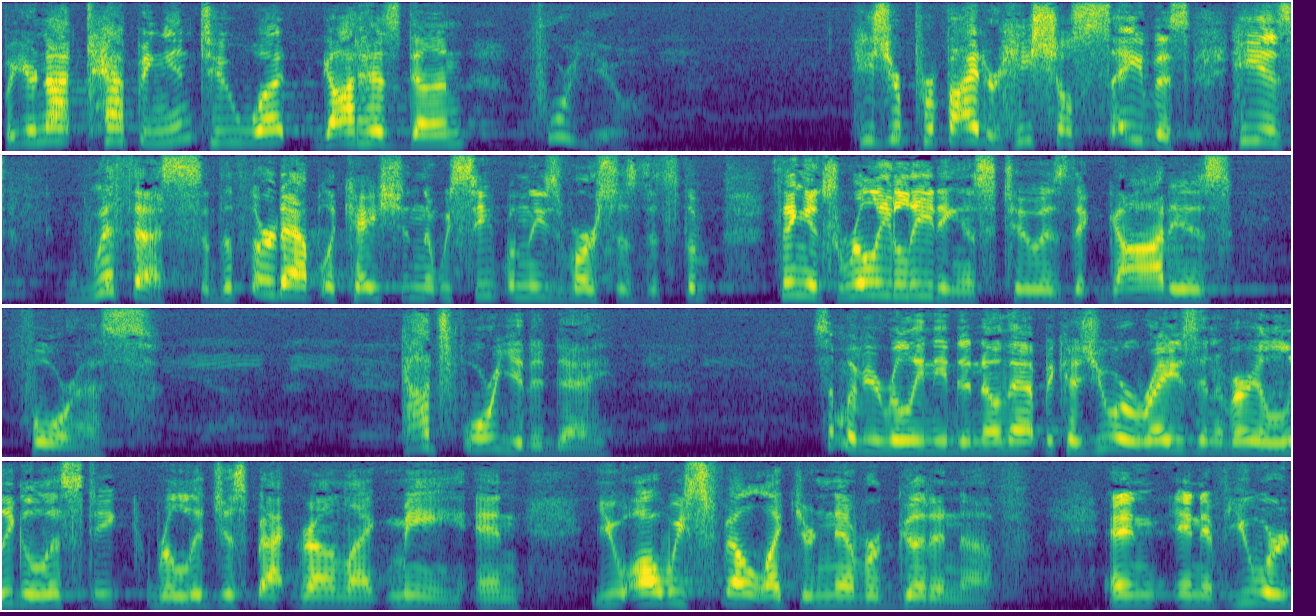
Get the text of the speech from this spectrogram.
but you're not tapping into what God has done for you. He's your provider. He shall save us. He is with us. The third application that we see from these verses, that's the thing it's really leading us to, is that God is for us. God's for you today. Some of you really need to know that because you were raised in a very legalistic religious background like me, and you always felt like you're never good enough. And, and if you were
